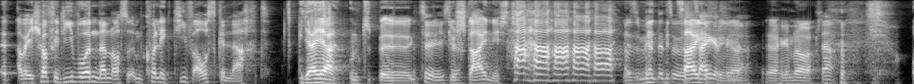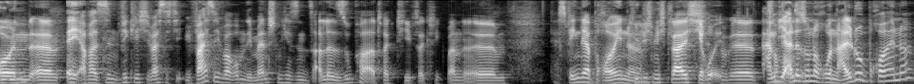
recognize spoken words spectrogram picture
Äh, Aber ich hoffe, die wurden dann auch so im Kollektiv ausgelacht. Ja, ja, und äh, gesteinigt. also mit, mit, mit Zeigefinger. Zeigefinger. Ja, genau. Klar. Und äh, ey, aber es sind wirklich, ich weiß nicht, ich weiß nicht warum, die Menschen hier sind alle super attraktiv. Da kriegt man. Ähm, Deswegen der Bräune. Fühle ich mich gleich. Die, äh, haben die alle so eine Ronaldo-Bräune?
